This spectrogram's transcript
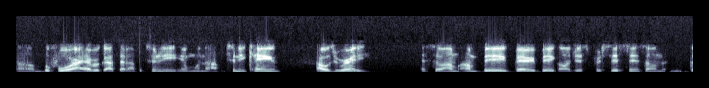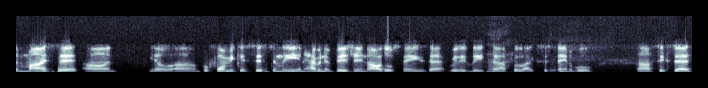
um, before I ever got that opportunity. And when the opportunity came, I was ready. And so I'm I'm big, very big on just persistence, on the mindset, on you know, uh, performing consistently and having a vision, all those things that really lead to, I feel like, sustainable uh, success.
